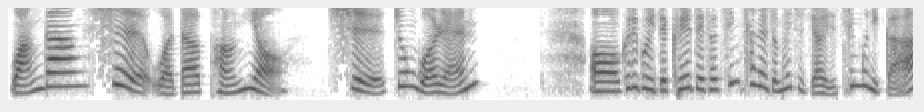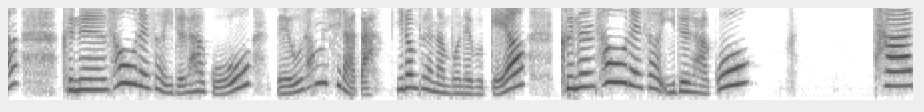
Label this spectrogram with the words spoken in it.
王刚是我的朋友， 是中国人。 어, 그리고 이제 그에 대해서 칭찬을 좀 해주죠. 이제 친구니까. 그는 서울에서 일을 하고 매우 성실하다. 이런 표현 한번 해볼게요. 그는 서울에서 일을 하고 他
